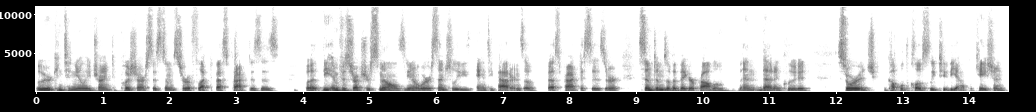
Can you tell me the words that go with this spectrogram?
we were continually trying to push our systems to reflect best practices, but the infrastructure smells, you know, were essentially these anti-patterns of best practices or symptoms of a bigger problem. And that included storage coupled closely to the application,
